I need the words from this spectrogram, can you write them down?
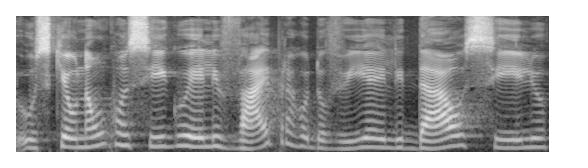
os que eu não consigo ele vai para a rodovia, ele dá auxílio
